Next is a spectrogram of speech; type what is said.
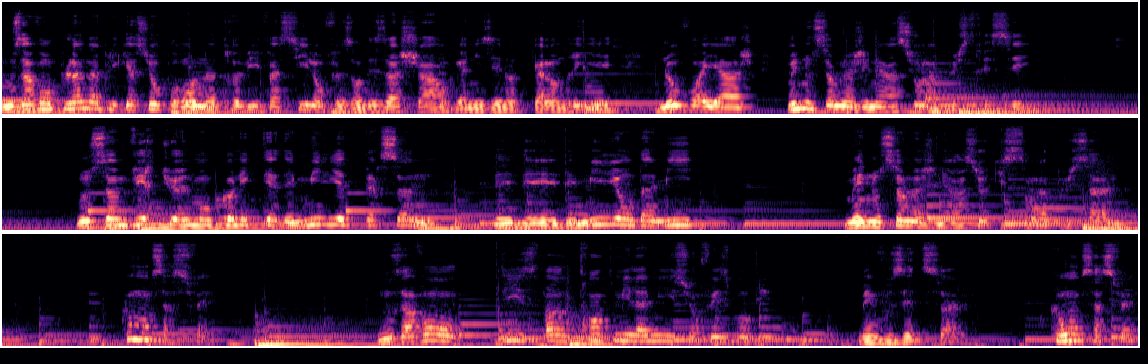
Nous avons plein d'applications pour rendre notre vie facile en faisant des achats, organiser notre calendrier, nos voyages, mais nous sommes la génération la plus stressée. Nous sommes virtuellement connectés à des milliers de personnes, des, des, millions d'amis, mais nous sommes la génération qui se sent la plus seule. Comment ça se fait? Nous avons 10, 20, 30 000 amis sur Facebook, mais vous êtes seul. Comment ça se fait?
